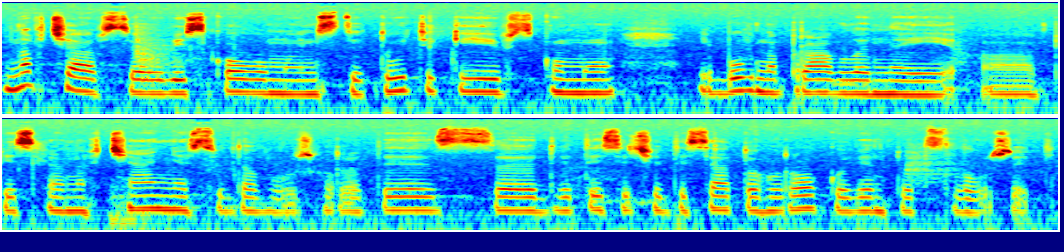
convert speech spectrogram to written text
Навчався у військовому інституті Київському і був направлений е, після навчання сюди в Ужгород. І з 2010 року він тут служить.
